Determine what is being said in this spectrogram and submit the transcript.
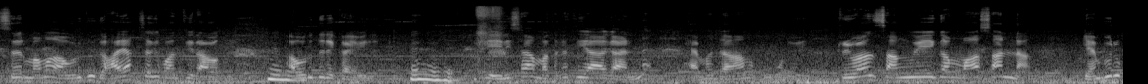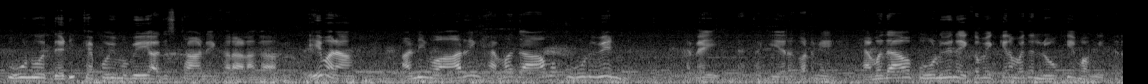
සර් මම අවුරුදු දහයක් සක පන්තිරාවක අවුරුද්ධ එකයිවිල්ල ඒ නිසා මතක තියාගන්න හැමදාම පුහුණුවේ ත්‍රිවන් සංවේගම් මාසන්න ගැඹුරු පුහුණුව දැඩි කැපොයිම වේ අධිෂ්ඨානය කරලඟා ඒමනම් අනිවාරෙන් හැමදාම පුහුණු වෙන්න. හැබැයි ඇත කියනකොට මේ හැමදාම පුහුණු වෙන එකම එක්කෙන මත ලෝකයේ මං විතර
